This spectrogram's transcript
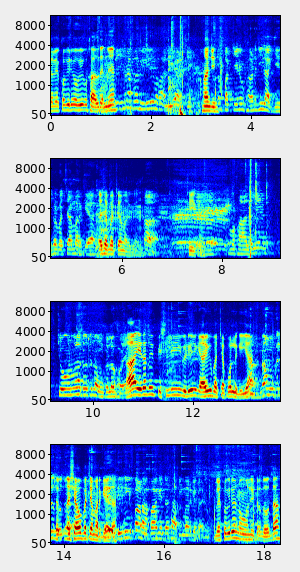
ਤਾਂ ਵੇਖੋ ਵੀਰੇ ਉਹ ਵੀ ਵਿਖਾਲ ਦਿੰਨੇ ਆ। ਇਹਨਾਂ ਆਪਾਂ ਵੀਡੀਓ ਵਿਖਾ ਲਈ ਹਟ ਕੇ ਹਾਂਜੀ। ਤਾਂ ਬੱਚੇ ਨੂੰ ਠੰਡ ਜੀ ਲੱਗ ਗਈ ਫਿਰ ਬੱਚਾ ਮਰ ਗਿਆ। ਅੱਛਾ ਬੱਚਾ ਮਰ ਗਿਆ। ਹਾਂ। ਠੀਕ ਹੈ ਤੇ ਵਿਖਾਲ ਦਿੰਦੇ ਆ। ਚੋਣ ਵਾਲਾ ਦੁੱਧ 9 ਕਿਲੋ ਹੋਇਆ। ਆ ਇਹਦਾ ਤੁਸੀਂ ਪਿਛਲੀ ਵੀਡੀਓ 'ਚ ਕਿਹਾ ਸੀ ਕਿ ਬੱਚਾ ਭੁੱਲ ਗਈ ਆ। 9 ਕਿਲੋ ਦੁੱਧ। ਅੱਛਾ ਉਹ ਬੱਚਾ ਮਰ ਗਿਆ ਇਹਦਾ। ਨਹੀਂ ਪਹਾੜਾ ਪਾ ਕੇ ਇਦਾਂ ਥਾਪੀ ਮਾਰ ਕੇ ਜਾਓ। ਵੇਖੋ ਵੀਰੇ 9 ਲੀਟਰ ਦੁੱਧ ਆ।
